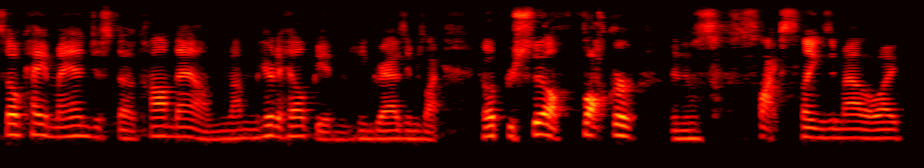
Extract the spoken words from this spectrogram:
"It's okay, man. Just uh, calm down. I'm here to help you." And he grabs him. He's like, "Help yourself, fucker!" And just, just like slings him out of the way.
